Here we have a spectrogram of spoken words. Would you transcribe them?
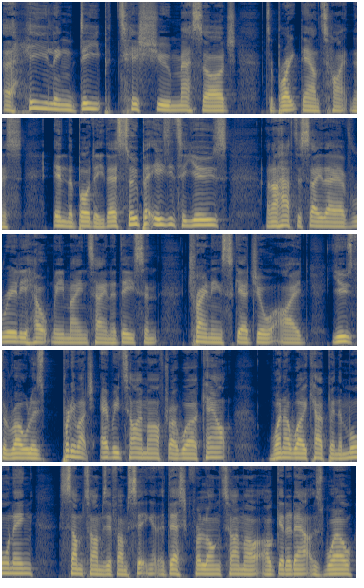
a healing deep tissue massage to break down tightness in the body. They're super easy to use, and I have to say they have really helped me maintain a decent training schedule. I use the rollers pretty much every time after I work out. When I wake up in the morning, sometimes if I'm sitting at the desk for a long time, I'll, I'll get it out as well.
